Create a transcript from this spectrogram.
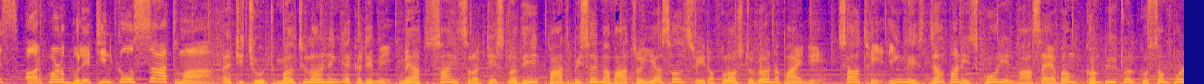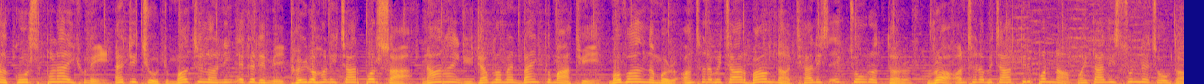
यस अर्पण बुलेटिनको साथमा। एटिच्युड multi learning academy math science र टेस्ट नदी पाँच विषयमा मात्र एसएलसी र प्लस टू गर्न पाइने। साथै इङ्ग्लिस जापानिज कोरियन भाषा एवं कम्प्युटरको सम्पूर्ण कोर्स पढाइ हुने एटिच्युड मल्टी लर्निङ एकाडेमी खैरहनी चार पर्सा नारायणी डेभलपमेन्ट ब्याङ्कको माथि मोबाइल नम्बर अन्ठानब्बे चार बाहन्न छ्यालिस एक चौरात्तर र अन्ठानब्बे चार त्रिपन्न पैँतालिस शून्य चौध।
